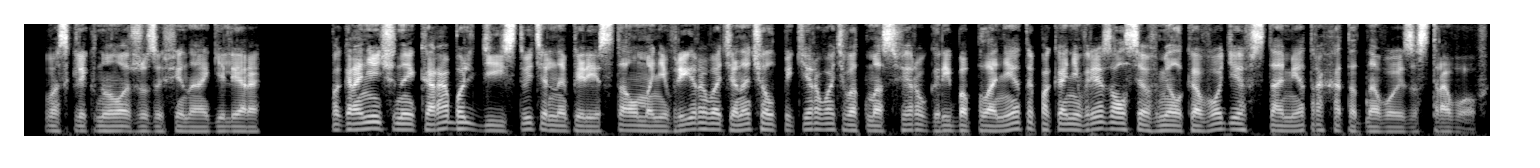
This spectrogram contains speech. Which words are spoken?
— воскликнула Жозефина Агилера. Пограничный корабль действительно перестал маневрировать и начал пикировать в атмосферу гриба планеты, пока не врезался в мелководье в 100 метрах от одного из островов.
